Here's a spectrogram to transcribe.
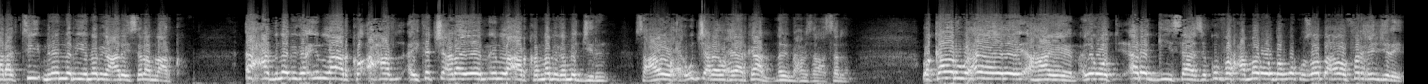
aragti min anabiyi nabiga alayh salam la arko. Axad nabiga in la arko axad ay ka jeclaayeen in la arko nabiga ma jirin. Saxaabada waxay ugu jeclayen waxay arkaan nabi maxamed sal slam wa kaanuu waxay ahaayeen ayagoo aragiisaasi ku farxa mar walba markuu soo baxo oo farxi jiray.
